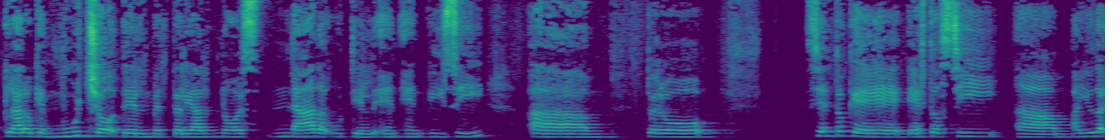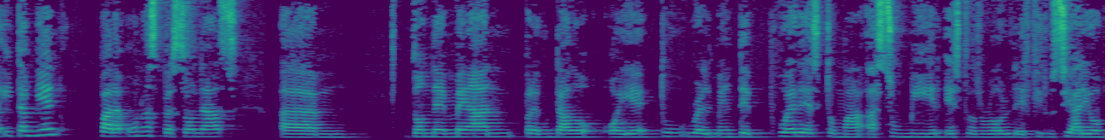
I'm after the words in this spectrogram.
Claro que mucho del material no es nada útil en, en VC. Um, pero siento que esto sí um, ayuda. Y también para unas personas um, donde me han preguntado, oye, tú realmente puedes tomar, asumir este rol de fiduciario,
